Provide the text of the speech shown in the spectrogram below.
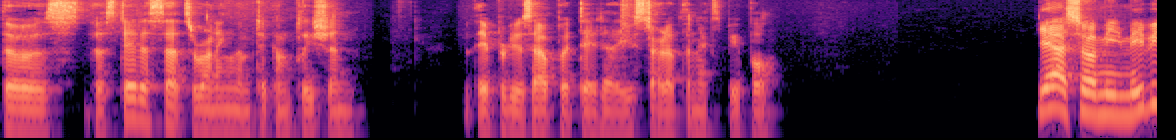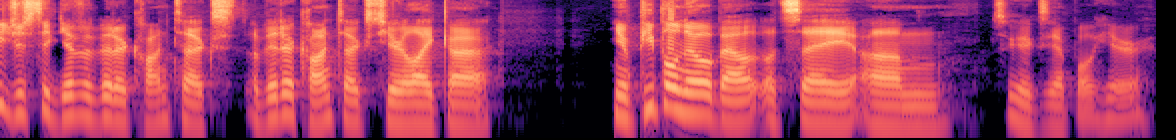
those those data sets, running them to completion. They produce output data. You start up the next people. Yeah, so I mean, maybe just to give a bit of context, a bit of context here, like uh, you know, people know about, let's say, um, what's a good example here?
